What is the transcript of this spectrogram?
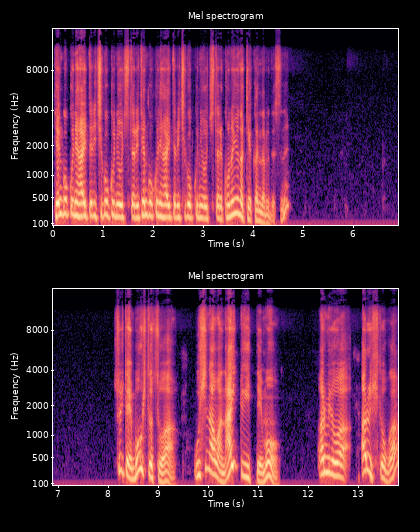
天国に入ったり地獄に落ちたり天国に入ったり地獄に落ちたりこのような結果になるんですね。そしてもう一つは失わないと言ってもある意味ではある人が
